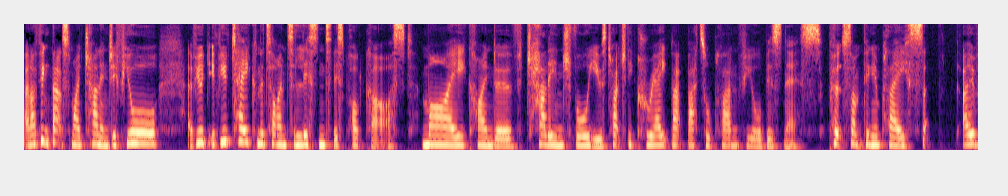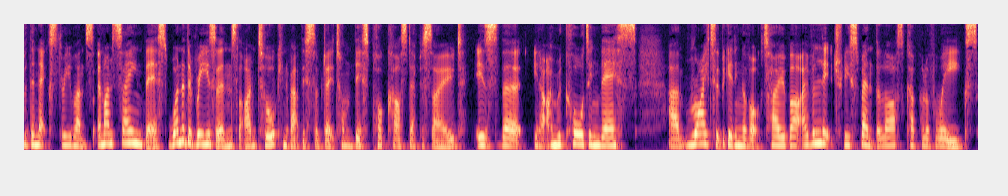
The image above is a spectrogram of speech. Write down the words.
And I think that's my challenge. If you're, if you if you've taken the time to listen to this podcast, my kind of challenge for you is to actually create that battle plan for your business. Put something in place over the next three months. And I'm saying this, one of the reasons that I'm talking about this subject on this podcast episode is that, you know, I'm recording this um, right at the beginning of October. I've literally spent the last couple of weeks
